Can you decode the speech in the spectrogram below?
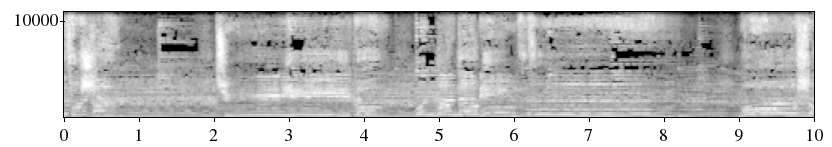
一座山。取陌生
